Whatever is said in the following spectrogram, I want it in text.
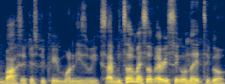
box of Krispy Kreme one of these weeks. I've been telling myself every single night to go,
